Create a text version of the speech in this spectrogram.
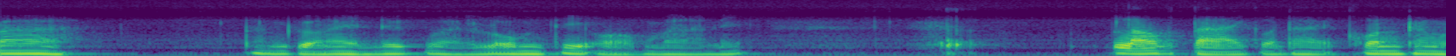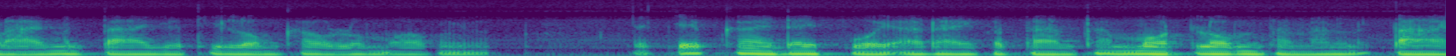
มา ท่านก็ให้นึกว่าลมที่ออกมานี่เราตายก็ได้ คนทั้งหลายมันตายอยู่ที่ลมเข้าลมออกนี่ จะเจ็บไข้ได้ป่วยอะไรก็ตามถ้าหมดลมเท่านั้นตาย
